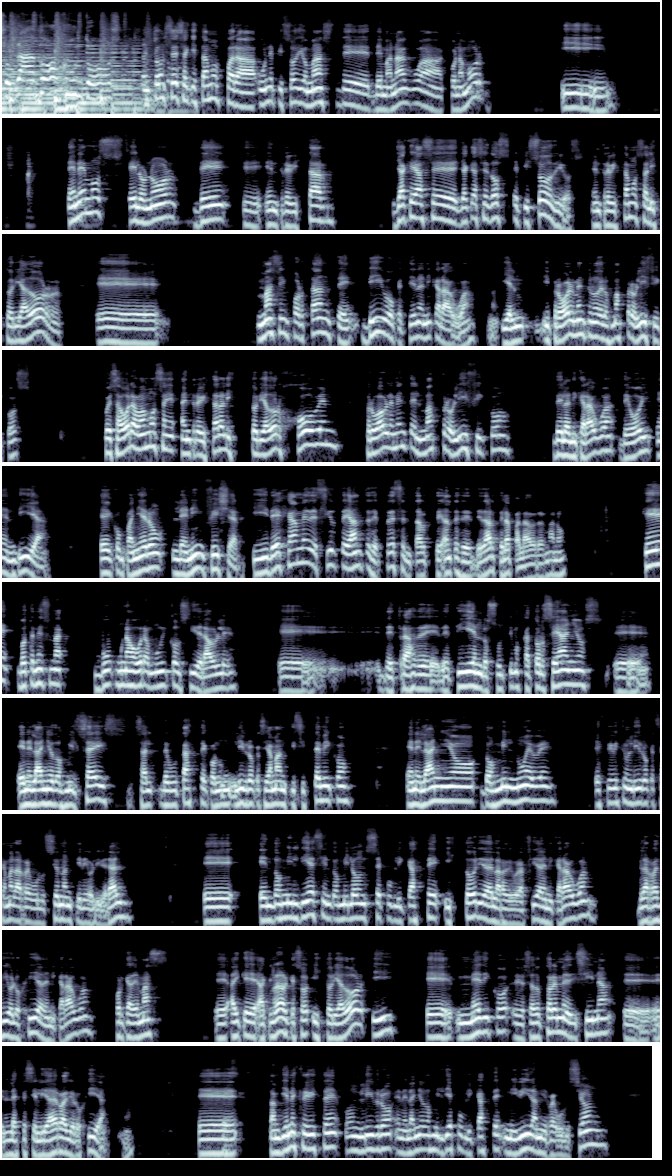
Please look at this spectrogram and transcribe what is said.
Hemos juntos. Entonces, aquí estamos para un episodio más de, de Managua con Amor y tenemos el honor de eh, entrevistar, ya que, hace, ya que hace dos episodios entrevistamos al historiador eh, más importante vivo que tiene Nicaragua y, y probablemente uno de los más prolíficos, pues ahora vamos a, a entrevistar al historiador joven, probablemente el más prolífico de la Nicaragua de hoy en día, el compañero Lenín Fischer. Y déjame decirte antes de presentarte, antes de, de, darte la palabra, hermano, que vos tenés una una obra muy considerable eh, detrás de, ti en los últimos 14 años. Eh, en el año 2006 sal, debutaste con un libro que se llama Antisistémico. En el año 2009 escribiste un libro que se llama La Revolución Antineoliberal. Eh, en 2010 y en 2011 publicaste Historia de la Radiografía de Nicaragua, de la Radiología de Nicaragua porque además eh, hay que aclarar que soy historiador y eh, médico, eh, o sea, doctor en medicina eh, en la especialidad de radiología. ¿no? también escribiste un libro, en el año 2010 publicaste Mi vida, mi revolución.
